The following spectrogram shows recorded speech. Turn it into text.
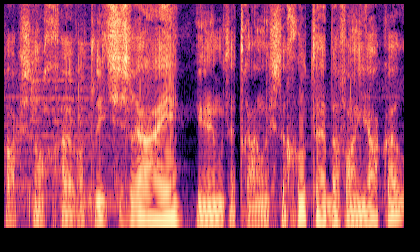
straks nog uh, wat liedjes draaien. Jullie moeten trouwens de goed hebben van Jacco.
